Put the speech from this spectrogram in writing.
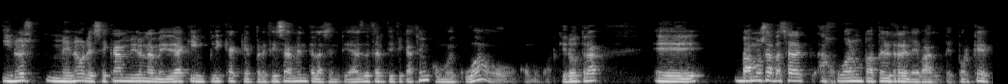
y no es menor ese cambio en la medida que implica que precisamente las entidades de certificación, como EQA o como cualquier otra, eh, vamos a pasar a jugar un papel relevante. ¿Por qué?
